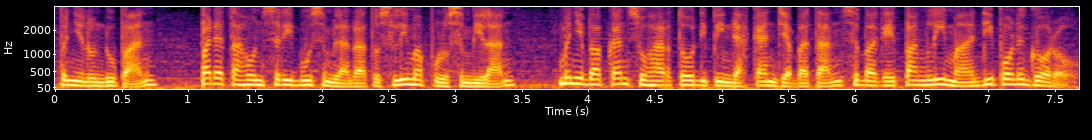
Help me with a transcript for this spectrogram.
penyelundupan, pada tahun 1959, menyebabkan Soeharto dipindahkan jabatan sebagai Panglima di Ponegoro.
